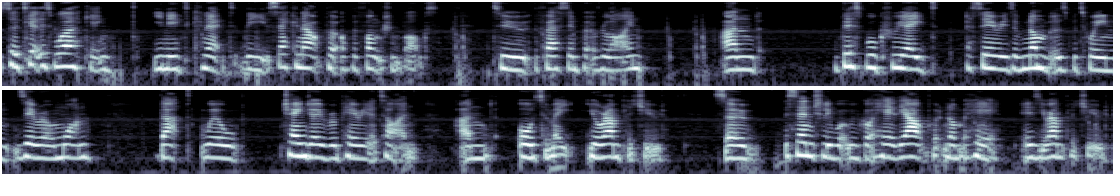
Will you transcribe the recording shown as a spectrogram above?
So to get this working, you need to connect the second output of the function box to the first input of line, and this will create a series of numbers between 0 and 1 that will change over a period of time and automate your amplitude. So essentially what we've got here, the output number here, is your amplitude.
